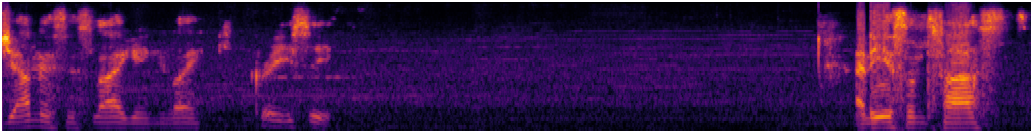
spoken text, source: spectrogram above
Janice is lagging like crazy. And he isn't fast.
